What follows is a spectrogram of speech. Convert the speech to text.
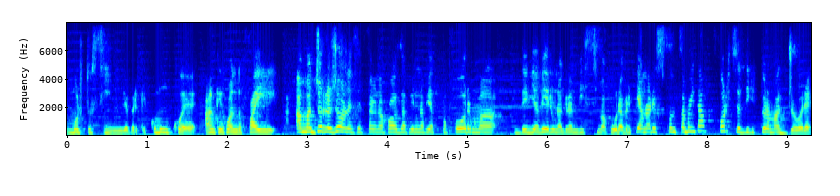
molto simile perché comunque anche quando fai, a maggior ragione se fai una cosa per una piattaforma devi avere una grandissima cura perché è una responsabilità forse addirittura maggiore.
